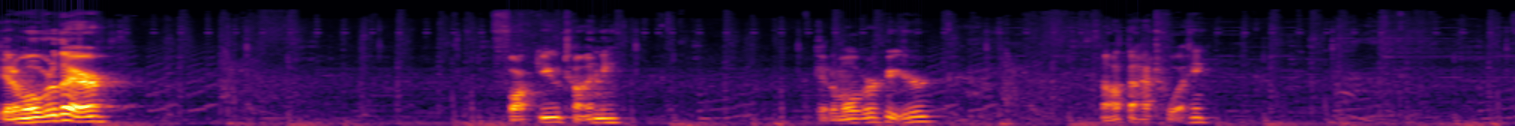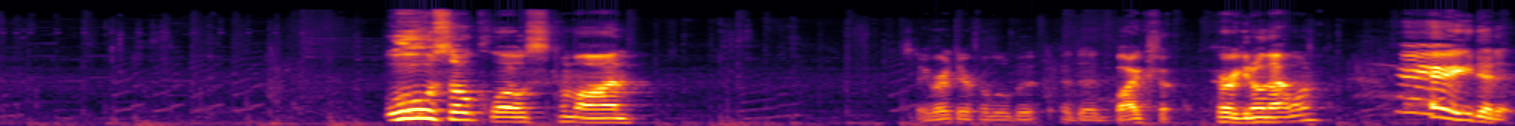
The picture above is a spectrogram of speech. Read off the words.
Get him over there. Fuck you, Tiny. Get him over here. Not that way. Ooh, so close. Come on. Stay right there for a little bit. At the bike shop. Hurry, get on that one. Hey, you did it.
